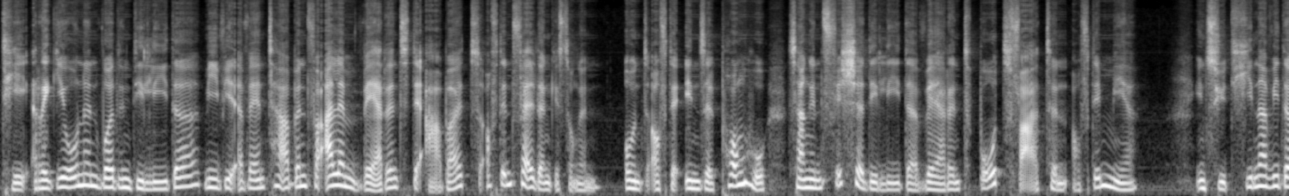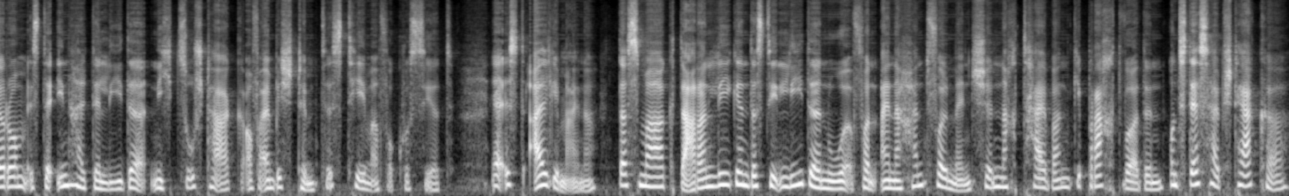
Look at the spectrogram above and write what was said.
Teeregionen wurden die Lieder, wie wir erwähnt haben, vor allem während der Arbeit auf den Feldern gesungen. Und auf der Insel Penghu sangen Fischer die Lieder während Bootsfahrten auf dem Meer. In Südchina wiederum ist der Inhalt der Lieder nicht so stark auf ein bestimmtes Thema fokussiert. Er ist allgemeiner. Das mag daran liegen, dass die Lieder nur von einer Handvoll Menschen nach Taiwan gebracht wurden und deshalb stärker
